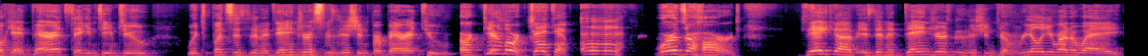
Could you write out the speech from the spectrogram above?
Okay, Barrett's taking team two, which puts us in a dangerous position for Barrett to, or dear Lord, Jacob. ugh, words are hard. Jacob is in a dangerous position to really run away,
